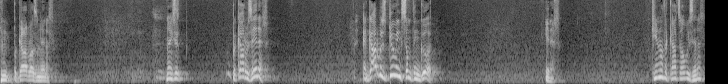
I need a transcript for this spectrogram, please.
but God wasn't in it. No, he says, but God was in it. And God was doing something good in it. Do you know that God's always in it?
